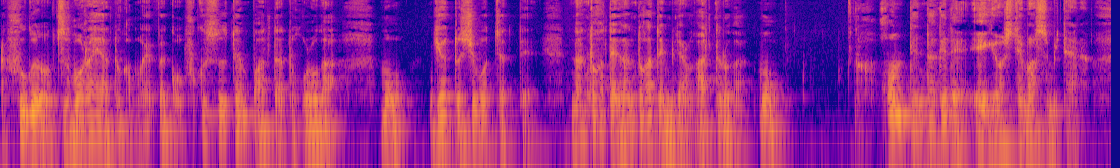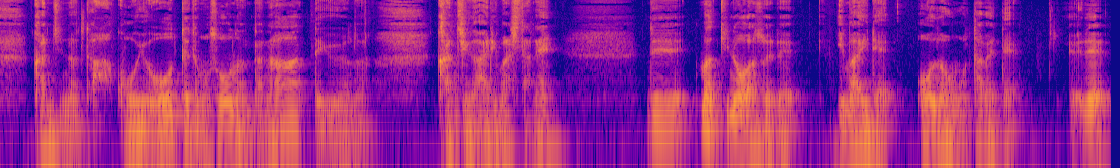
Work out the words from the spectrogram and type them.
フグのズボラ屋とかもやっぱりこう複数店舗あったところがもうギュッと絞っちゃって、なんとか店なんとか店みたいなのがあったのがもう本店だけで営業してますみたいな感じになって、ああ、こういう大手でもそうなんだなっていうような感じがありましたね。で、まあ昨日はそれで今井でおうどんを食べて、で、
